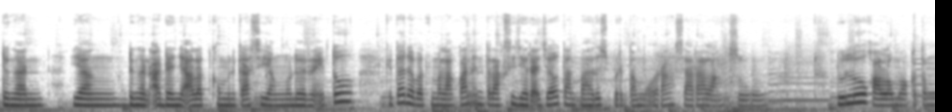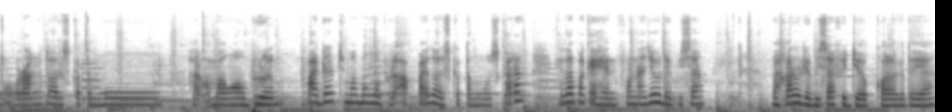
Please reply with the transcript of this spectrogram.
dengan yang dengan adanya alat komunikasi yang modern itu kita dapat melakukan interaksi jarak jauh tanpa harus bertemu orang secara langsung. Dulu kalau mau ketemu orang itu harus ketemu mau ngobrol pada cuma mau ngobrol apa itu harus ketemu. Sekarang kita pakai handphone aja udah bisa bahkan udah bisa video call gitu ya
